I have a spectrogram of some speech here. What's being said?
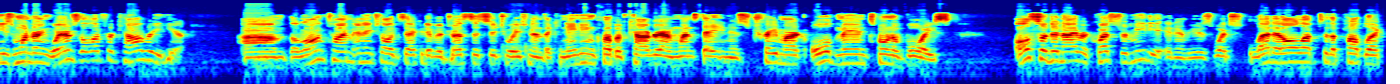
he's wondering where's the love for Calgary here? Um, the longtime NHL executive addressed this situation at the Canadian Club of Calgary on Wednesday in his trademark old man tone of voice also denied requests for media interviews, which led it all up to the public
